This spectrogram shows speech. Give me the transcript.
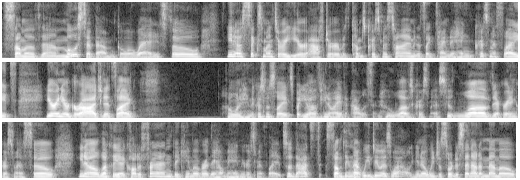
some of them most of them go away. So you know, six months or a year after if it comes Christmas time and it's like time to hang Christmas lights, you're in your garage and it's like, I want to hang the Christmas lights, but you have, you know, I have Allison who loves Christmas, who loves decorating Christmas. So, you know, luckily I called a friend, they came over, they helped me hang the Christmas lights. So that's something that we do as well. You know, we just sort of sent out a memo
